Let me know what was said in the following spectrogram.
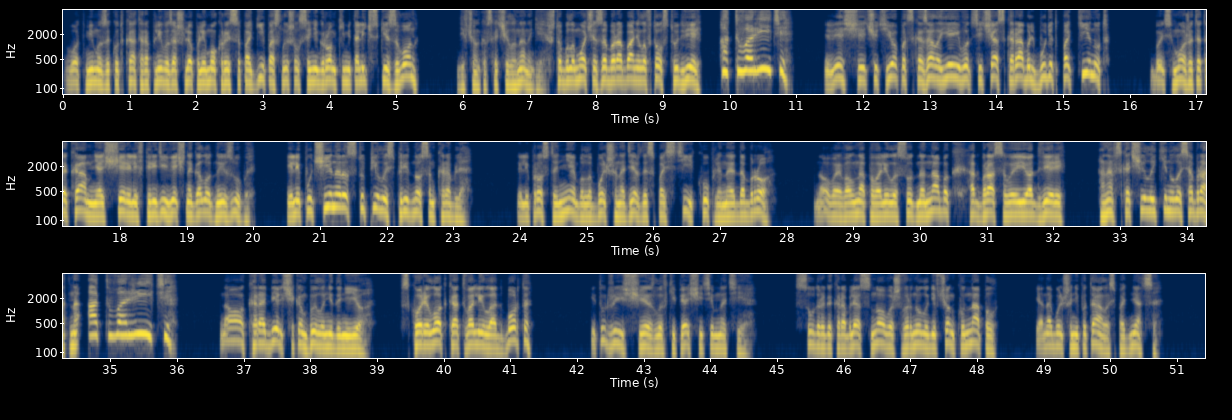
Вот мимо закутка торопливо зашлепали мокрые сапоги, послышался негромкий металлический звон. Девчонка вскочила на ноги, что было мочи, забарабанила в толстую дверь. «Отворите!» Вещее чутье подсказало ей, вот сейчас корабль будет покинут. Быть может, это камни ощерили впереди вечно голодные зубы. Или пучина расступилась перед носом корабля. Или просто не было больше надежды спасти купленное добро. Новая волна повалила судно на бок, отбрасывая ее от двери. Она вскочила и кинулась обратно. «Отворите!» Но корабельщикам было не до нее. Вскоре лодка отвалила от борта и тут же исчезла в кипящей темноте. Судорога корабля снова швырнула девчонку на пол, и она больше не пыталась подняться.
